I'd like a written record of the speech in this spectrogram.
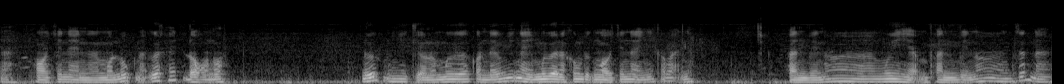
À, hồi trên này là một lúc là ướt hết đồ luôn nước, như kiểu là mưa. Còn nếu những ngày mưa là không được ngồi trên này nhé các bạn nhé. Phần vì nó nguy hiểm, phần vì nó rất là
